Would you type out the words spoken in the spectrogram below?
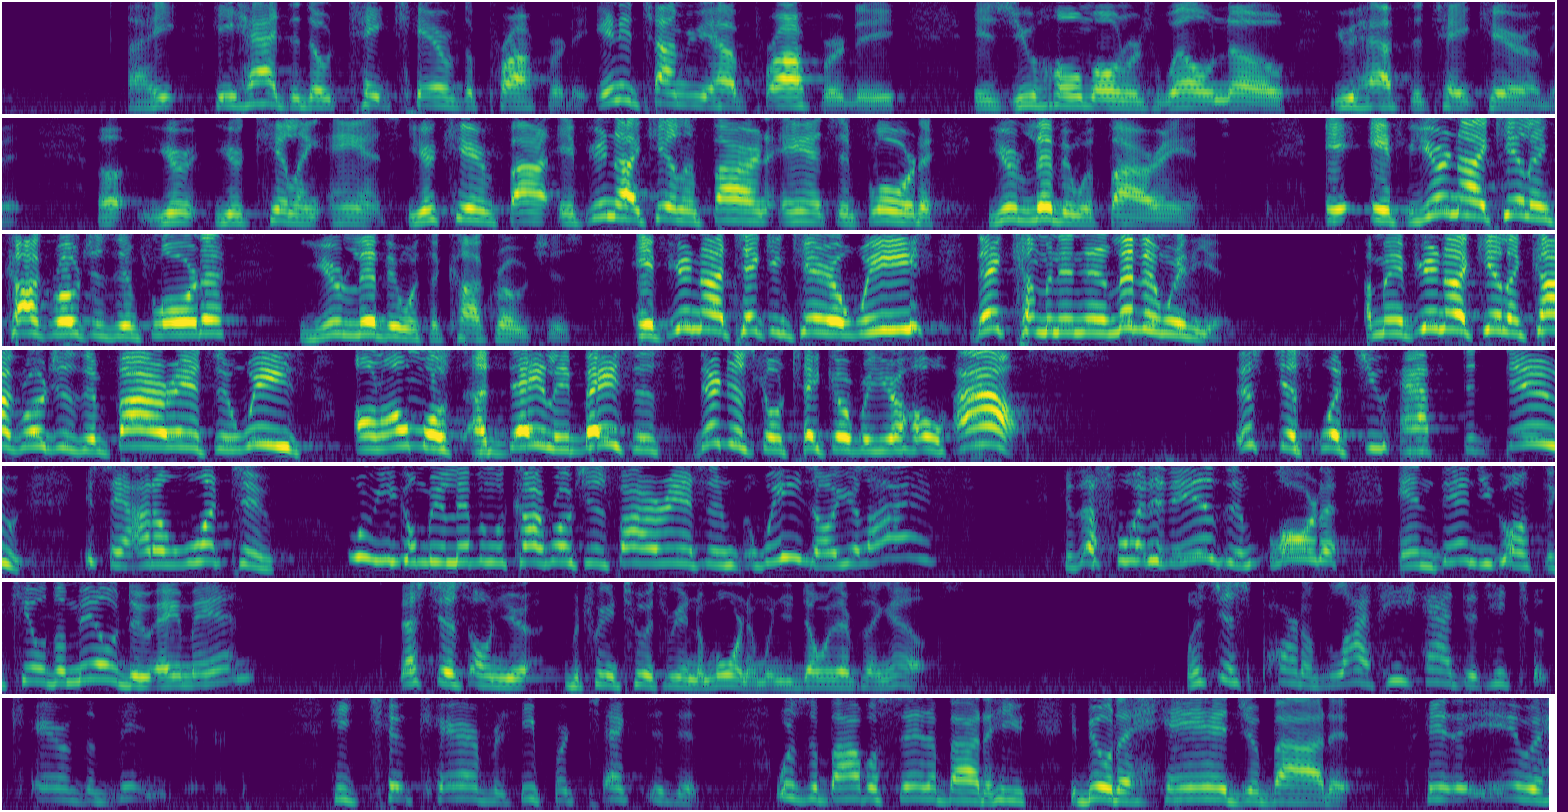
Uh, he, he had to take care of the property. Anytime you have property, as you homeowners well know, you have to take care of it. Uh, you're, you're killing ants. You're killing fire. If you're not killing fire and ants in Florida, you're living with fire ants. If you're not killing cockroaches in Florida, you're living with the cockroaches. If you're not taking care of weeds, they're coming in there living with you. I mean, if you're not killing cockroaches and fire ants and weeds on almost a daily basis, they're just going to take over your whole house. That's just what you have to do. You say, I don't want to. Well, you're going to be living with cockroaches, fire ants, and weeds all your life. Because that's what it is in Florida. And then you're going to have to kill the mildew, amen? That's just on your between two or three in the morning when you're done with everything else It's just part of life. He had to, he took care of the vineyard. He took care of it. He protected it. What does the Bible say about it? He, he built a hedge about it.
